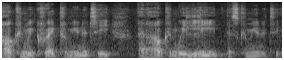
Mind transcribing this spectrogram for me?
how can we create community and how can we lead this community.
